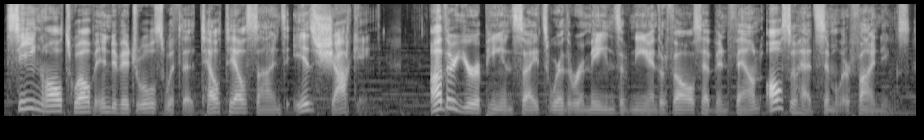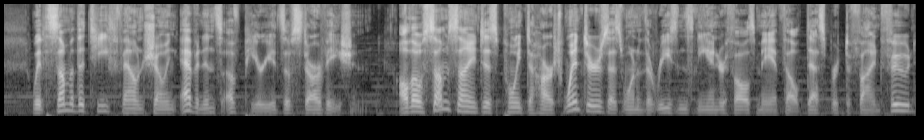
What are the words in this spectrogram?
seeing all 12 individuals with the telltale signs is shocking. Other European sites where the remains of Neanderthals have been found also had similar findings, with some of the teeth found showing evidence of periods of starvation. Although some scientists point to harsh winters as one of the reasons Neanderthals may have felt desperate to find food,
